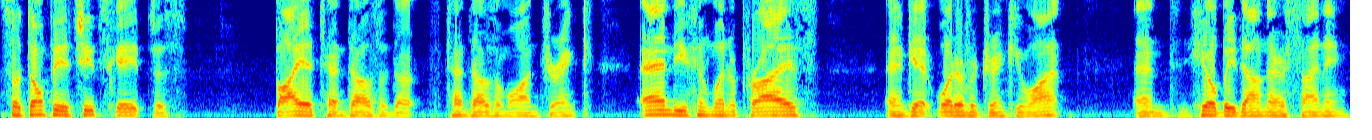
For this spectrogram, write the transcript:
So don't be a cheapskate. Just buy a 10,000 uh, 10,000 won drink, and you can win a prize and get whatever drink you want. And he'll be down there signing.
